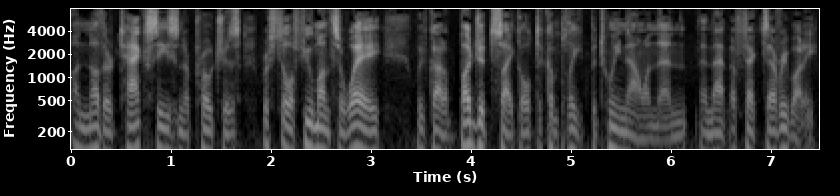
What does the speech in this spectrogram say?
another tax season approaches. We're still a few months away. We've got a budget cycle to complete between now and then, and that affects everybody.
